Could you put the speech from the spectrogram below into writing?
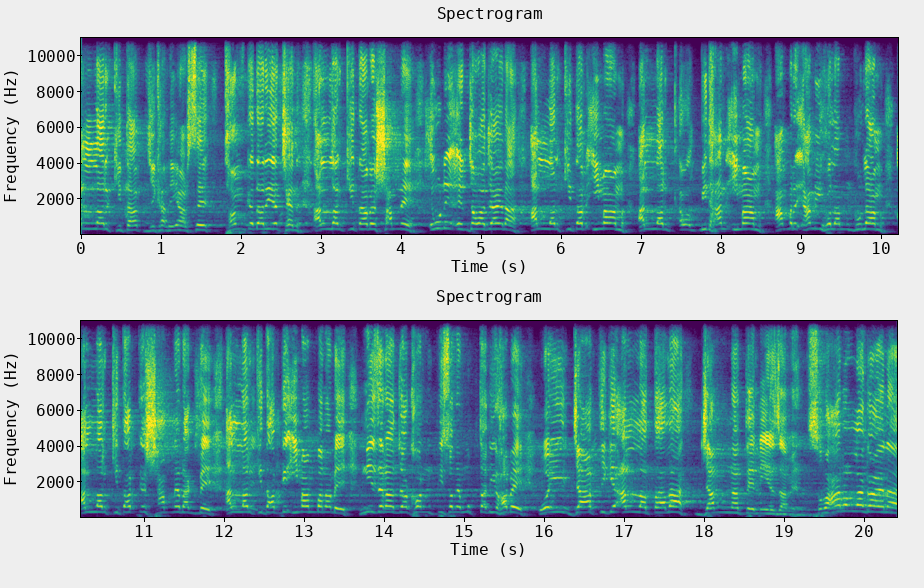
আল্লাহর কিতাব যেখানে আসছে, থমকে দাঁড়িয়েছেন। আল্লাহর কিতাবের সামনে উনি যাওয়া যায় না। আল্লাহর কিতাব ইমাম, আল্লাহর বিধান ইমাম, আমরা, আমি হলাম গুলাম। আল্লাহর কিতাবকে সামনে রাখবে, আল্লাহর কিতাবকে ইমাম বানাবে। নিজেরা যখন পিছনে মুক্তাদি হবে, ওই জাতিকে আল্লাহ তাআলা জান্নাতে নিয়ে যাবেন। সুবহানাল্লাহ কয় না?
